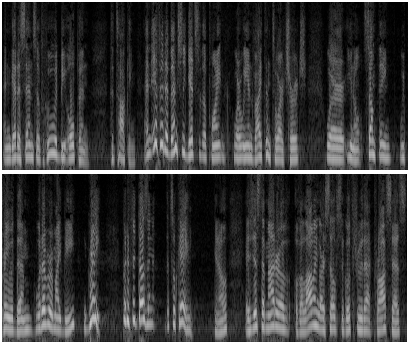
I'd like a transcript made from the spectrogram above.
and get a sense of who would be open to talking. And if it eventually gets to the point where we invite them to our church where, you know, something, we pray with them, whatever it might be, great. But if it doesn't, it's okay. You know, it's just a matter of, of allowing ourselves to go through that process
